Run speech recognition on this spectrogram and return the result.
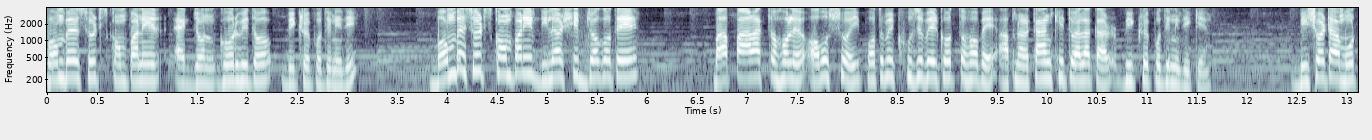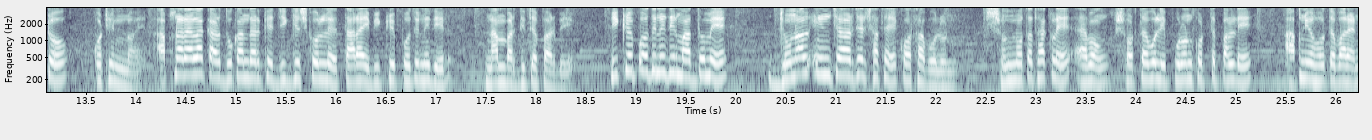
বম্বে সুইটস কোম্পানির একজন গর্বিত বিক্রয় প্রতিনিধি। বম্বে সুইটস কোম্পানির ডিলারশিপ জগতে বা পা রাখতে হলে অবশ্যই প্রথমে খুঁজে বের করতে হবে আপনার কাঙ্ক্ষিত এলাকার বিক্রয় প্রতিনিধিকে। বিষয়টা মোটো কঠিন নয়। আপনার এলাকার দোকানদারকে জিজ্ঞেস করলে তারাই বিক্রয় প্রতিনিধির নাম্বার দিতে পারবে। বিক্রয় প্রতিনিধির মাধ্যমে জোনাল ইনচার্জের সাথে কথা বলুন। শূন্যতা থাকলে এবং শর্তাবলী পূরণ করতে পারলে আপনিও হতে পারেন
